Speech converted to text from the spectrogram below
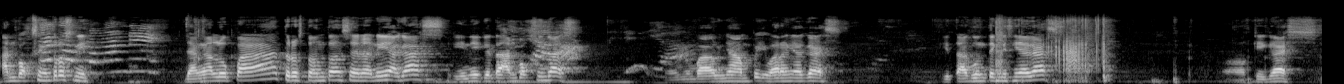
unboxing terus nih. Jangan lupa terus tonton channel ini ya guys. Ini kita unboxing guys. Ini baru nyampe barangnya guys. Kita gunting di sini ya guys. Oke guys.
